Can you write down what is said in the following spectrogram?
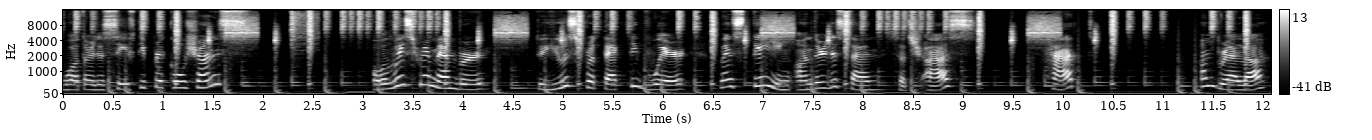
What are the safety precautions? Always remember to use protective wear when staying under the sun such as hat, umbrella,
